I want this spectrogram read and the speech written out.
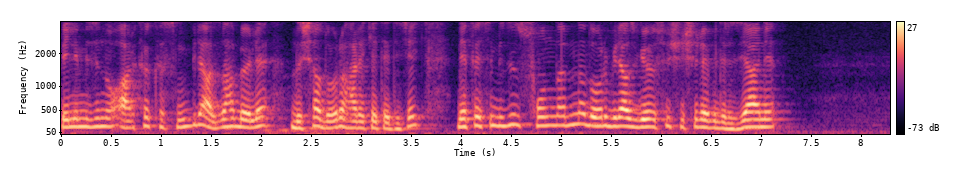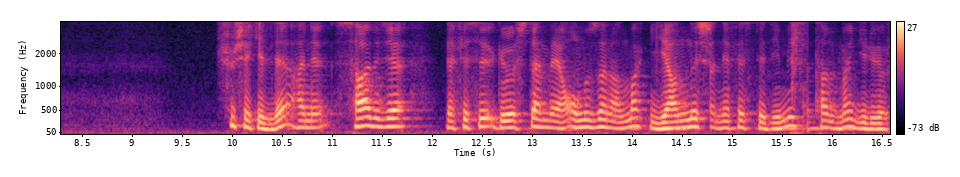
belimizin o arka kısmı biraz daha böyle dışa doğru hareket edecek. Nefesimizin sonlarına doğru biraz göğsü şişirebiliriz. Yani şu şekilde hani sadece nefesi göğüsten veya omuzdan almak yanlış nefes dediğimiz tanıma giriyor.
